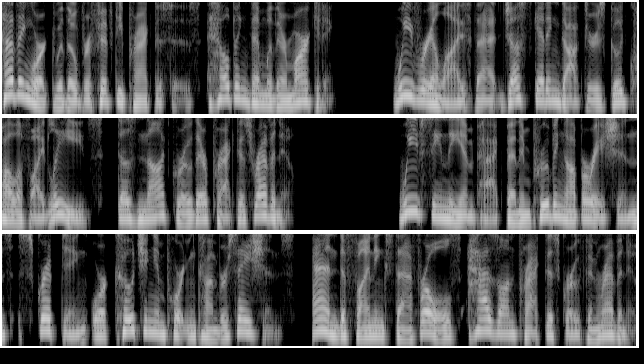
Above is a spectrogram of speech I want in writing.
Having worked with over 50 practices, helping them with their marketing, we've realized that just getting doctors good qualified leads does not grow their practice revenue. We've seen the impact that improving operations, scripting, or coaching important conversations and defining staff roles has on practice growth and revenue.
